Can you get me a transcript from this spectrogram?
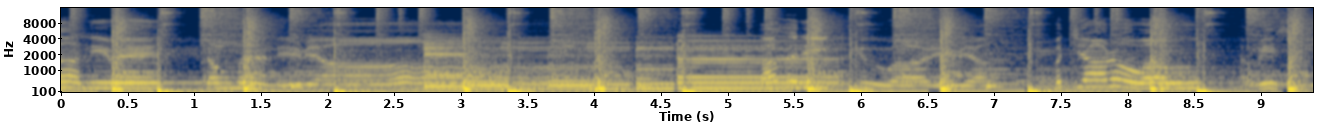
ကနေပဲတောင်းမှန်နေဗျာသာဂရိပြုပါရဗျာမကြတော့ပါဘူးအမေစီ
